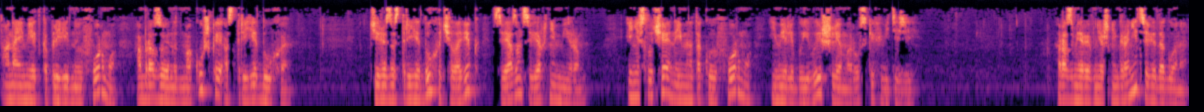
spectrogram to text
Она имеет каплевидную форму, образуя над макушкой острие духа. Через острие духа человек связан с верхним миром. И не случайно именно такую форму имели боевые шлемы русских витязей. Размеры внешней границы видогона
